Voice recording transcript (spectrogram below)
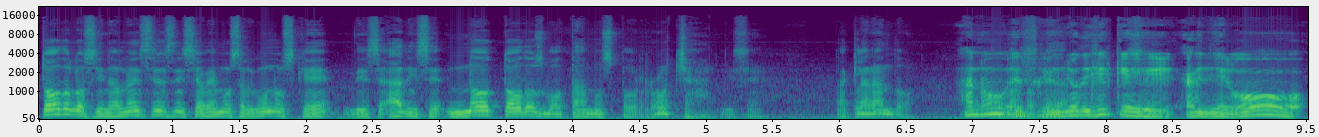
todos los sinaloenses, dice, vemos algunos que, dice, ah, dice, no todos votamos por Rocha, dice, aclarando. Ah, no, yo dije que llegó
